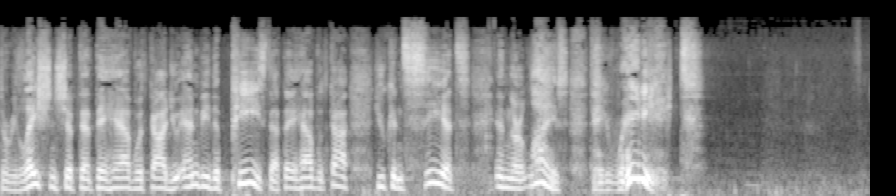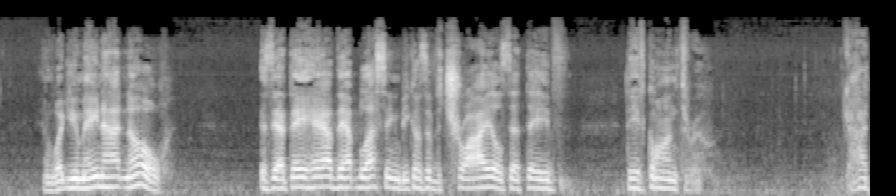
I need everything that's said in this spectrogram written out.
the relationship that they have with God. You envy the peace that they have with God. You can see it in their lives. They radiate. And what you may not know is that they have that blessing because of the trials that they've, they've gone through. God,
